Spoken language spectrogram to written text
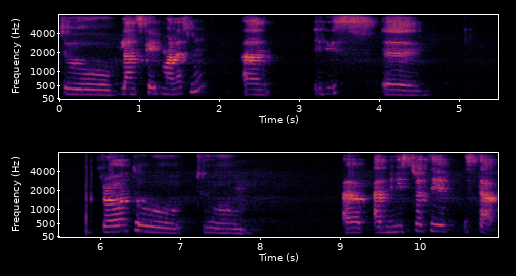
to Landscape Management, and it is uh, drawn to to uh, administrative staff,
